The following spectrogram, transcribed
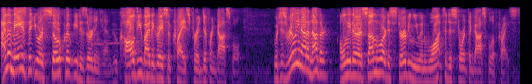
I'm amazed that you are so quickly deserting him who called you by the grace of Christ for a different gospel, which is really not another, only there are some who are disturbing you and want to distort the gospel of Christ.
